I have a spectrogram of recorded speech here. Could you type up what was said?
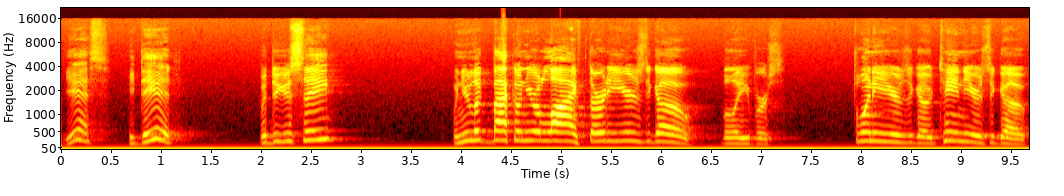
Yes, he did. But do you see? When you look back on your life 30 years ago, believers, 20 years ago, 10 years ago,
